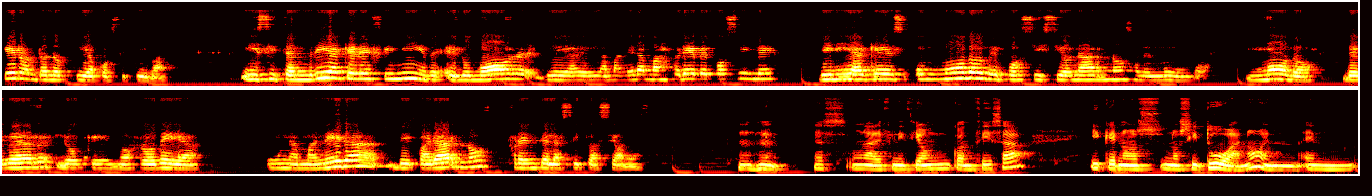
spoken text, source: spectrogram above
gerontología positiva. Y si tendría que definir el humor de la manera más breve posible, diría que es un modo de posicionarnos en el mundo, un modo de ver lo que nos rodea, una manera de pararnos frente a las situaciones. Es una definición concisa y que nos, sitúa en,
